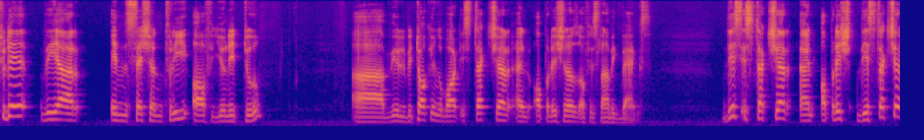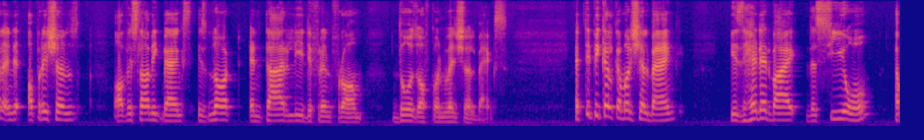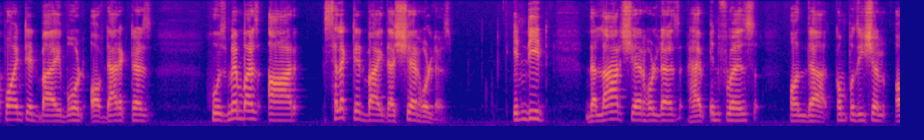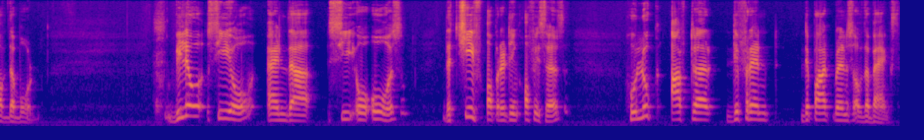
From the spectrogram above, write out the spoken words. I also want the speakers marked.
Speaker 1: Today we are in session 3 of Unit 2. Uh, we will be talking about structure and operations of Islamic banks. This structure and operation, the structure and operations of Islamic banks is not entirely different from those of conventional banks. A typical commercial bank is headed by the CEO appointed by board of directors whose members are selected by the shareholders. Indeed, the large shareholders have influence on the composition of the board. Below CEO and the COOs, the chief operating officers, who look after different departments of the banks.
